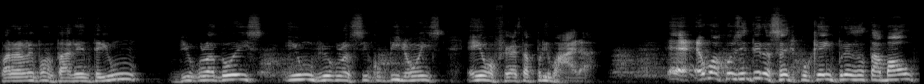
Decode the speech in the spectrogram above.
para levantar entre 1,2 e 1,5 bilhões em oferta primária. É, é uma coisa interessante, porque a empresa está mal,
